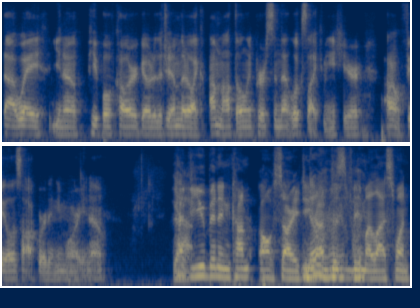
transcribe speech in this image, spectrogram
That way, you know, people of color go to the gym. They're like, I'm not the only person that looks like me here. I don't feel as awkward anymore, you know? Yeah. Have you been in com? Oh, sorry, dude. No, no, this you're will be my last one.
